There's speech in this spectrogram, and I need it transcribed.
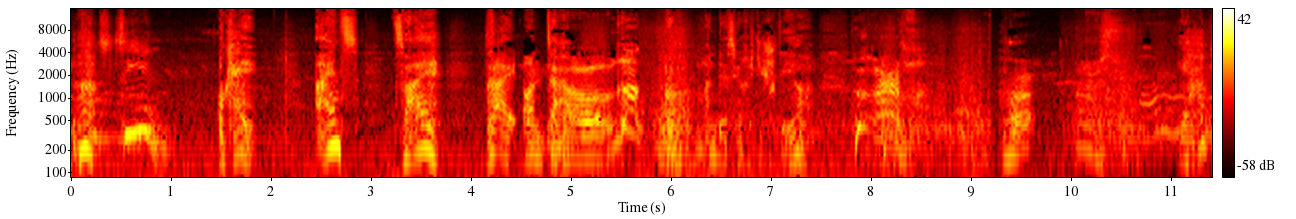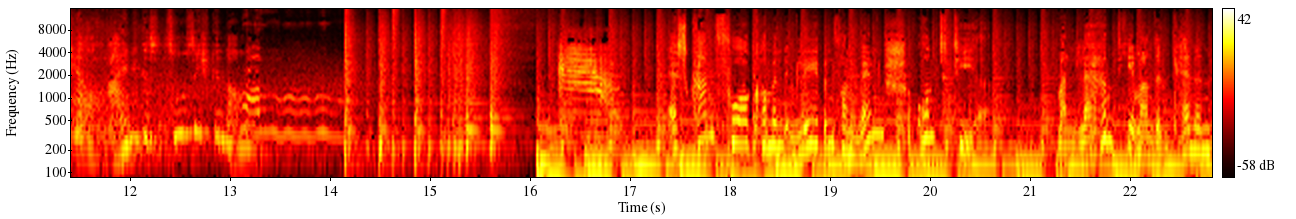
Du kannst ziehen. Okay. Eins, zwei, drei und hau. Oh Mann, der ist ja richtig schwer. Er hat ja auch einiges zu sich genommen. Es kann vorkommen im Leben von Mensch und Tier. Man lernt jemanden kennen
